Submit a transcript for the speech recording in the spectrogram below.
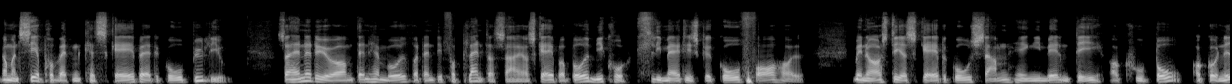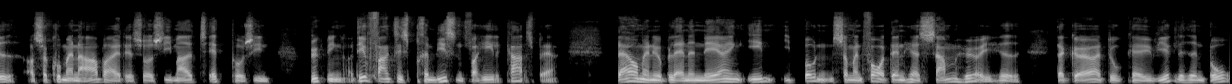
når man ser på, hvad den kan skabe af det gode byliv, så handler det jo om den her måde, hvordan det forplanter sig og skaber både mikroklimatiske gode forhold, men også det at skabe gode sammenhæng imellem det at kunne bo og gå ned, og så kunne man arbejde, så at sige, meget tæt på sin bygning. Og det er jo faktisk præmissen for hele Carlsberg der er jo man jo blandet næring ind i bunden, så man får den her samhørighed, der gør, at du kan i virkeligheden bo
